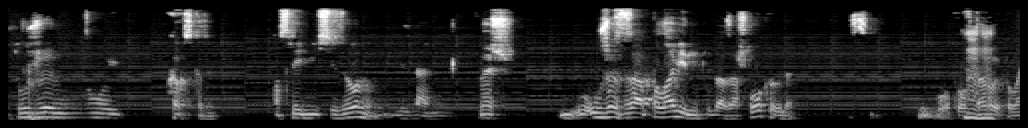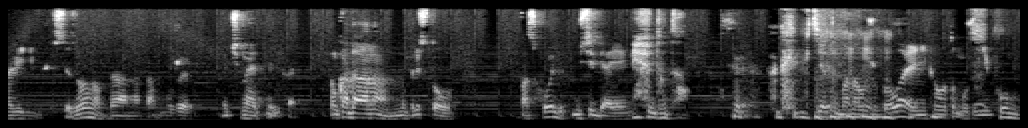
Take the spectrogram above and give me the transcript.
это уже, ну, как сказать, последний сезон, не знаю, знаешь, уже за половину туда зашло, когда вот во mm-hmm. второй половине сезона, да, она там уже начинает мелькать. Ну, когда она на престол восходит, у себя, я имею в виду, там, Где там она уже была, я никого там уже не помню.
